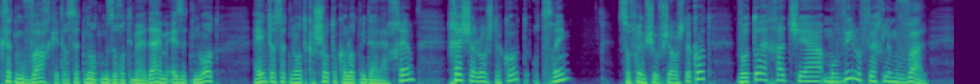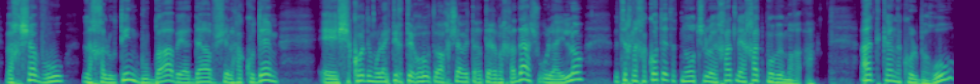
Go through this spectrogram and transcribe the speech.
קצת מובך, כי אתה עושה תנועות מוזרות עם הידיים, איזה תנועות, האם אתה עושה תנועות קשות או קלות מדי לאחר. אחרי שלוש דקות עוצרים, סופרים שוב שלוש דקות, ואותו אחד שהיה מוביל הופך למובל. ועכשיו הוא לחלוטין בובה בידיו של הקודם, אה, שקודם אולי טרטרו אותו, עכשיו יטרטר מחדש, אולי לא, וצריך לחקות את התנועות שלו אחת לאחת כמו במראה. עד כאן הכל ברור.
